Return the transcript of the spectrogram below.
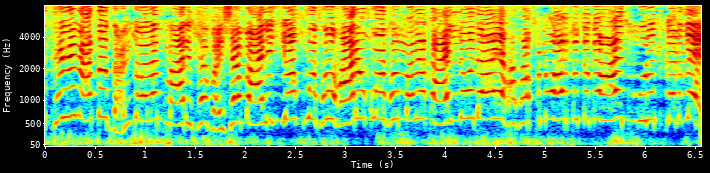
નથી ને આ તો ધન દોલત મારી છે પૈસા બાલી ગયો કો છો હારો કો છો મને કાલ નો દાય સપનું આવતું તો કે આજ મુહૂર્ત કર દે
